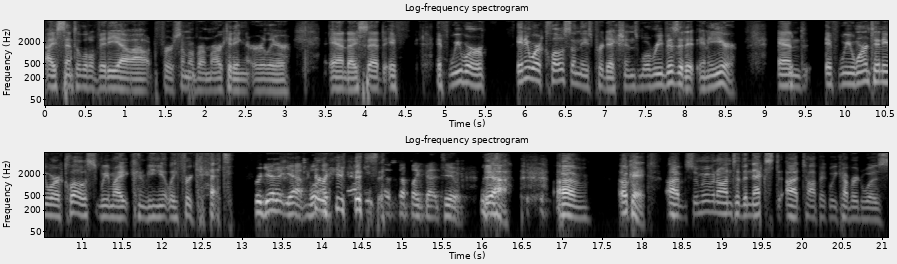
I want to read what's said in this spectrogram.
I sent a little video out for some of our marketing earlier, and I said if if we were anywhere close on these predictions, we'll revisit it in a year, and if we weren't anywhere close, we might conveniently forget. Forget it. Yeah. Well, stuff like that too. yeah. Um, Okay, um, so moving on to the next uh, topic we covered was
